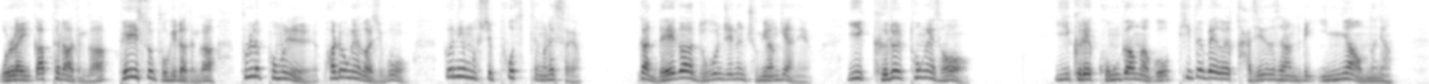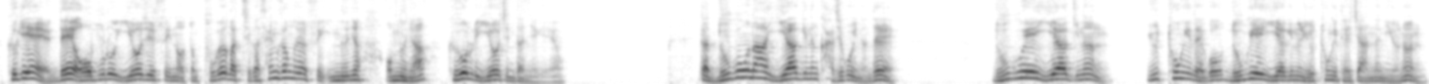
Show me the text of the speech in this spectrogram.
온라인 카페라든가 페이스북이라든가 플랫폼을 활용해 가지고 끊임없이 포스팅을 했어요. 그러니까 내가 누군지는 중요한 게 아니에요. 이 글을 통해서 이 글에 공감하고 피드백을 가지는 사람들이 있냐 없느냐 그게 내 업으로 이어질 수 있는 어떤 부가가치가 생성될 수 있느냐 없느냐 그걸로 이어진다는 얘기예요 그러니까 누구나 이야기는 가지고 있는데 누구의 이야기는 유통이 되고 누구의 이야기는 유통이 되지 않는 이유는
